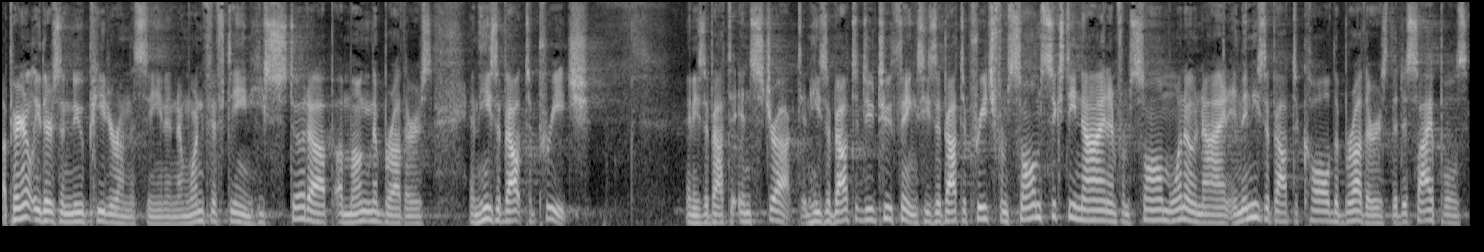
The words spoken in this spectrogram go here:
apparently there's a new Peter on the scene, and in 115, he stood up among the brothers and he's about to preach. And he's about to instruct, and he's about to do two things. He's about to preach from Psalm 69 and from Psalm 109, and then he's about to call the brothers, the disciples,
